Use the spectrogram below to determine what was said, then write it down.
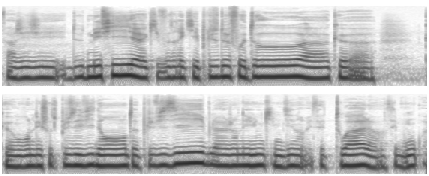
Enfin, j'ai deux de mes filles euh, qui voudraient qu'il y ait plus de photos, euh, que qu'on rende les choses plus évidentes, plus visibles. J'en ai une qui me dit non mais cette toile, hein, c'est bon quoi.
